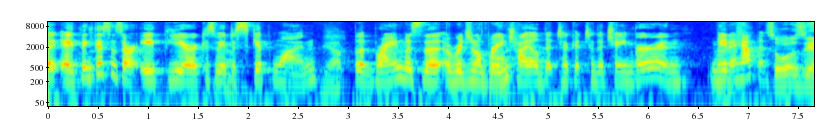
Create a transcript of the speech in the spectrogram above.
I, I think this is our eighth year because we had to skip one. Yep. But Brian was the original brainchild that took it to the chamber and made it happen. So, what was the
